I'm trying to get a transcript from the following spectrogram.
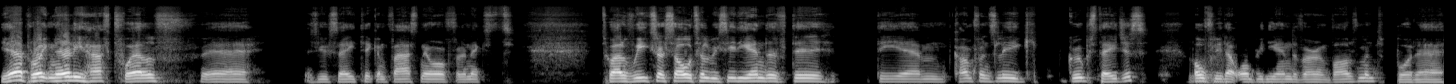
Yeah, Brighton early, half twelve. Uh, as you say, ticking fast now for the next 12 weeks or so till we see the end of the the um, conference league group stages. Hopefully mm-hmm. that won't be the end of our involvement but uh,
